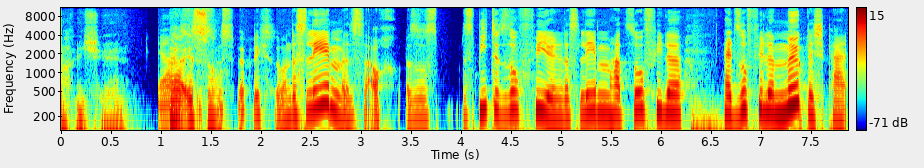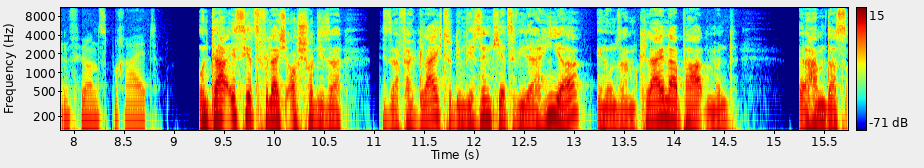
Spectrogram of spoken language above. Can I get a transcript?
Ach, wie schön. Ja, Ja, es ist so. ist wirklich so. Und das Leben ist auch, also es, es bietet so viel. Das Leben hat so viele, hält so viele Möglichkeiten für uns bereit. Und da ist jetzt vielleicht auch schon dieser, dieser Vergleich zu dem, wir sind jetzt wieder hier in unserem kleinen Apartment, äh, haben das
